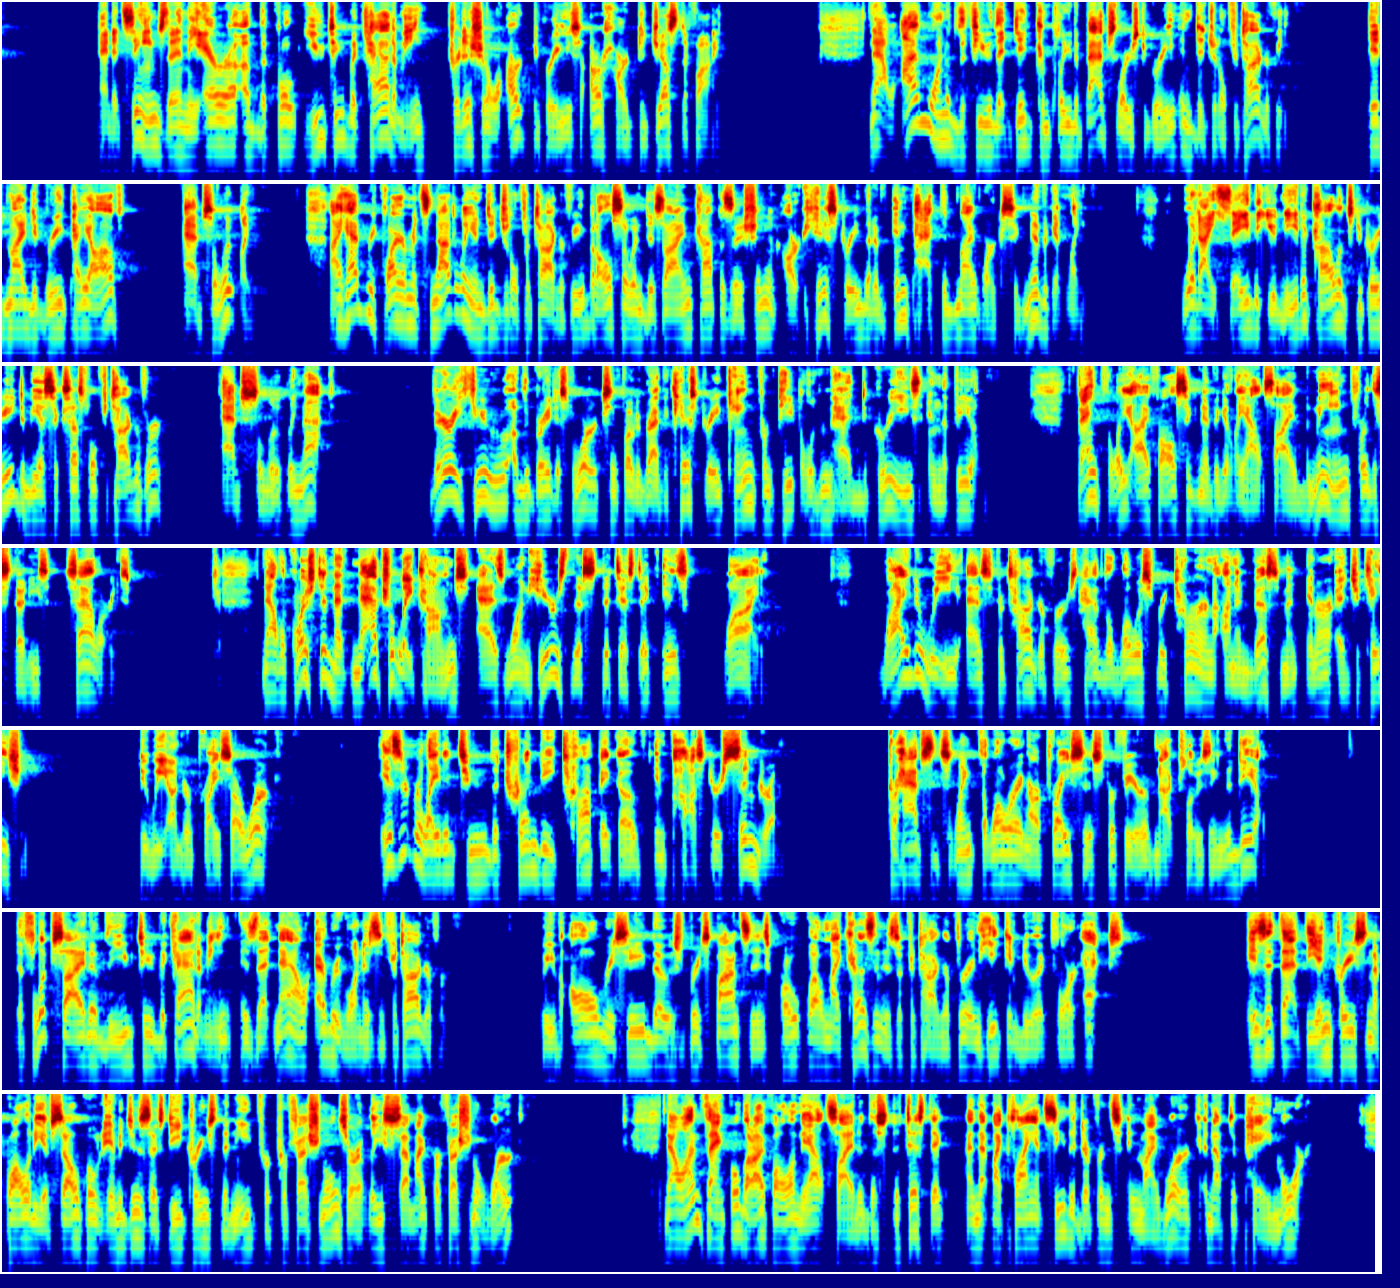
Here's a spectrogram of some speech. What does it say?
And it seems that in the era of the quote YouTube Academy, traditional art degrees are hard to justify. Now, I'm one of the few that did complete a bachelor's degree in digital photography. Did my degree pay off? Absolutely. I had requirements not only in digital photography, but also in design, composition, and art history that have impacted my work significantly. Would I say that you need a college degree to be a successful photographer? Absolutely not. Very few of the greatest works in photographic history came from people who had degrees in the field. Thankfully, I fall significantly outside the mean for the study's salaries. Now, the question that naturally comes as one hears this statistic is why? Why do we, as photographers, have the lowest return on investment in our education? Do we underprice our work? Is it related to the trendy topic of imposter syndrome? Perhaps it's linked to lowering our prices for fear of not closing the deal. The flip side of the YouTube Academy is that now everyone is a photographer. We've all received those responses, quote, well, my cousin is a photographer and he can do it for X. Is it that the increase in the quality of cell phone images has decreased the need for professionals or at least semi professional work? Now, I'm thankful that I fall on the outside of the statistic and that my clients see the difference in my work enough to pay more.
